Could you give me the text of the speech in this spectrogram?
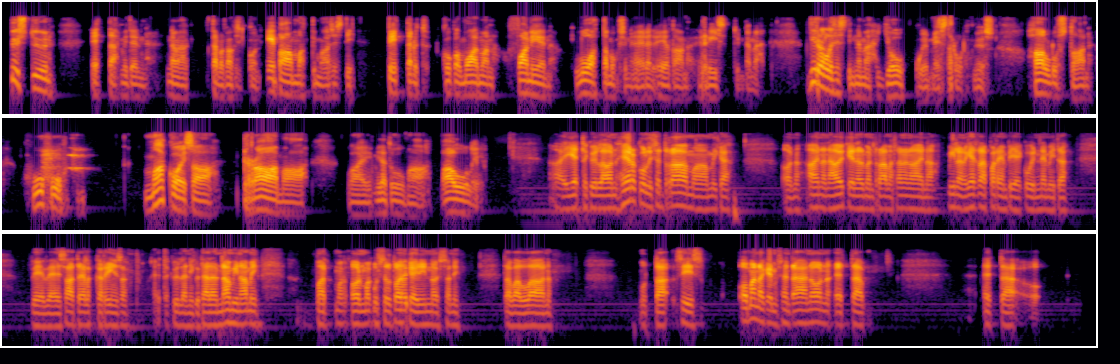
pystyyn, että miten nämä, tämä kaksikko on epäammattimaisesti pettänyt koko maailman fanien luottamuksen ja heiltä on riistetty nämä virallisesti nämä joukkueen mestaruudet myös hallustaan. Huhu, makoisaa draamaa vai mitä tuumaa Pauli? Ai että kyllä on herkullista draamaa, mikä on aina nämä oikein elämän draamat on aina milloin kerran parempia kuin ne, mitä VV saa telkkariinsa. Että kyllä niin kuin täällä on Nami Nami, mä, mä olen makustellut oikein innoissani tavallaan. Mutta siis oma näkemyshän tähän on, että, että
